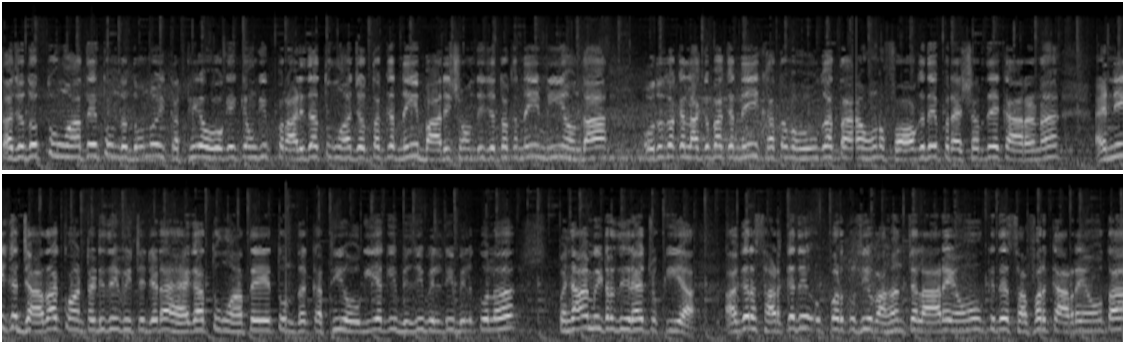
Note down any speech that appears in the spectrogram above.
ਤਾਂ ਜਦੋਂ ਧੂਆਂ ਤੇ ਧੁੰਦ ਦੋਨੋਂ ਇਕੱਠੇ ਹੋ ਗਏ, ਕਿਉਂਕਿ ਪਰਾਲੀ ਦਾ ਧੂਆਂ ਜਦੋਂ ਤੱਕ ਨਹੀਂ ਬਾਰਿਸ਼ ਆਉਂਦੀ, ਜਦੋਂ ਤੱਕ ਨਹੀਂ ਮੀਂਹ ਆਉਂਦਾ ਉਦੋਂ ਤੱਕ ਲਗਭਗ ਨਹੀਂ ਖਤਮ ਹੋਊਗਾ ਤਾਂ ਹੁਣ ਫੌਗ ਦੇ ਪ੍ਰੈਸ਼ਰ ਦੇ ਕਾਰਨ ਇੰਨੀ ਕੁ ਜ਼ਿਆਦਾ ਕੁਆਂਟੀਟੀ ਦੇ ਵਿੱਚ ਜਿਹੜਾ ਹੈਗਾ ਧੂਆਂ ਤੇ ਧੁੰਦ ਇਕੱਠੀ ਹੋ ਗਈ ਹੈ ਕਿ ਵਿਜ਼ਿਬਿਲਟੀ ਬਿਲਕੁਲ 50 ਮੀਟਰ ਦੀ ਰਹਿ ਚੁੱਕੀ ਆ। ਅਗਰ ਸੜਕ ਦੇ ਉੱਪਰ ਤੁਸੀਂ ਵਾਹਨ ਚਲਾ ਰਹੇ ਹੋ, ਕਿਤੇ ਸਫ਼ਰ ਕਰ ਰਹੇ ਹੋ ਤਾਂ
